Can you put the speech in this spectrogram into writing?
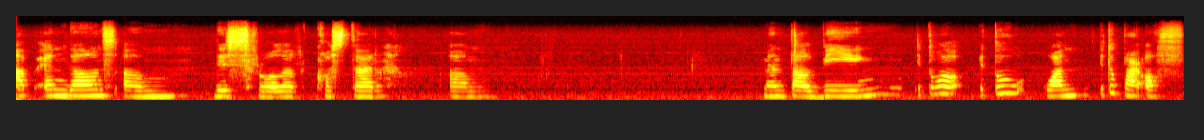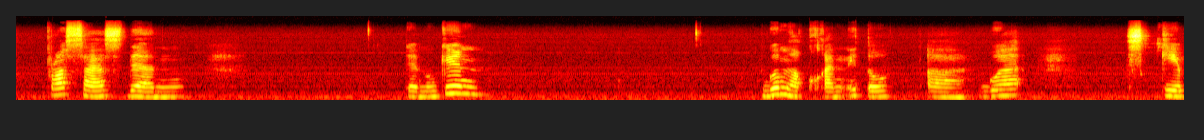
up and downs um, this roller coaster um, mental being. Itu itu one itu part of proses dan dan mungkin gue melakukan itu uh, gue skip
